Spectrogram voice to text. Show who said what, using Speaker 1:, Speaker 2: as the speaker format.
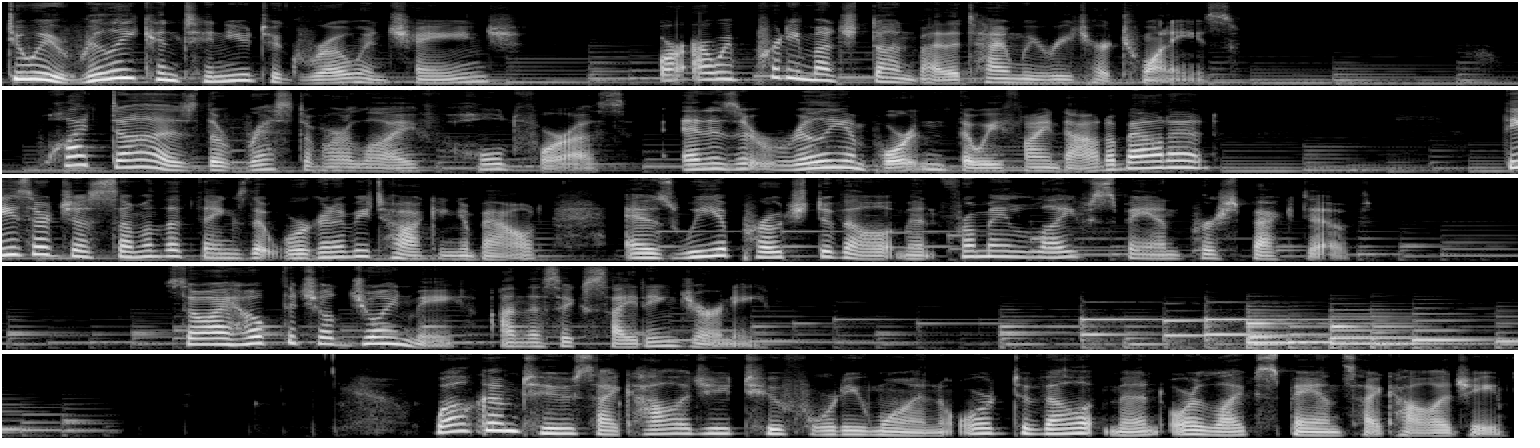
Speaker 1: Do we really continue to grow and change? Or are we pretty much done by the time we reach our 20s? What does the rest of our life hold for us? And is it really important that we find out about it? These are just some of the things that we're going to be talking about as we approach development from a lifespan perspective. So I hope that you'll join me on this exciting journey. Welcome to Psychology 241, or Development or Lifespan Psychology.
